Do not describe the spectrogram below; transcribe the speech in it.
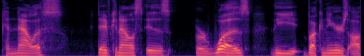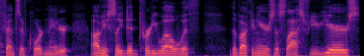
Canales. Dave Canales is or was the Buccaneers offensive coordinator. Obviously did pretty well with the Buccaneers this last few years.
